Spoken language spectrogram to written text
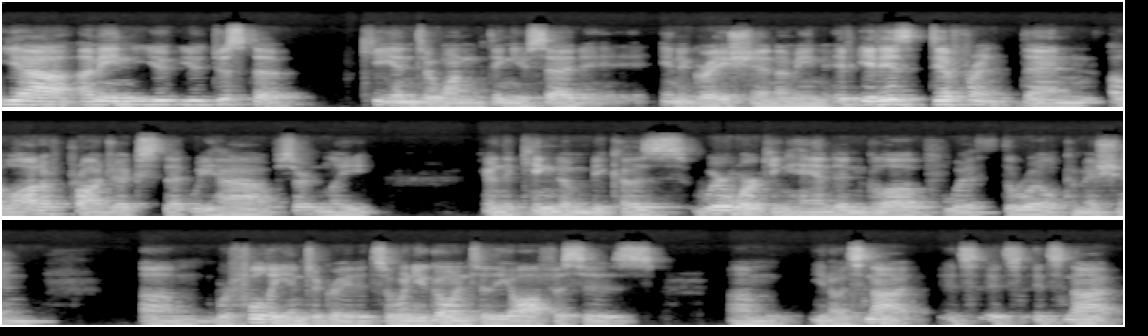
Yeah, I mean, you you just to key into one thing you said, integration. I mean, it, is different than a lot of projects that we have, certainly here in the kingdom, because we're working hand in glove with the Royal Commission. Um, we're fully integrated. So when you go into the offices, um, you know, it's not it's it's it's not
